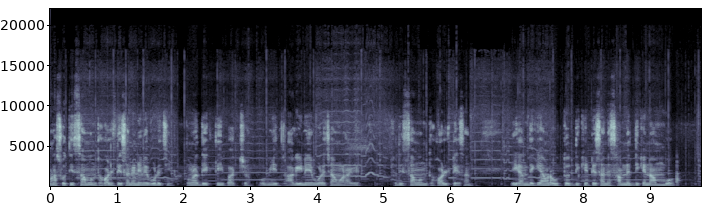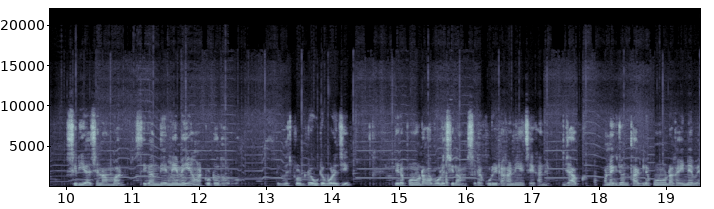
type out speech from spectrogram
আমরা সতীশ সামন্ত হল স্টেশনে নেমে পড়েছি। তোমরা দেখতেই পাচ্ছ, অভিজিৎ আগেই নেমে পড়েছে আমার আগে। সতীশ সামন্ত হল স্টেশন এখান থেকে আমরা উত্তর দিকে স্টেশনের সামনের দিকে নামবো। সিঁড়ি আছে নাম্বার। সেখান দিয়ে নেমেই আমরা টোটো ধরবো। আছে টোটোতে উঠে পড়েছি। যেটা পনেরো টাকা বলেছিলাম, সেটা কুড়ি টাকা নিয়েছে এখানে। যাক, অনেকজন থাকলে পনেরো টাকাই নেবে।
